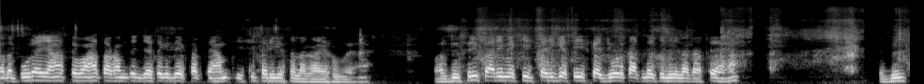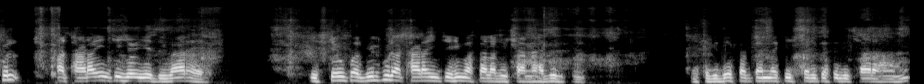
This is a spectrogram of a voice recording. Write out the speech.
मतलब पूरा यहाँ से वहाँ तक हम तो जैसे कि देख सकते हैं, हम इसी तरीके से लगाए हुए हैं। और दूसरी पारी में किस तरीके से इसका जोड़ काटने के लिए लगाते हैं? तो बिल्कुल अठारह इंची जो ये दीवार है, इसके ऊपर बिल्कुल अठारह इंची ही मसाला बिछाना है, बिल्कुल। जैसे कि देख सकते हैं मैं किस तरीके से बिछा रहा हूँ।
